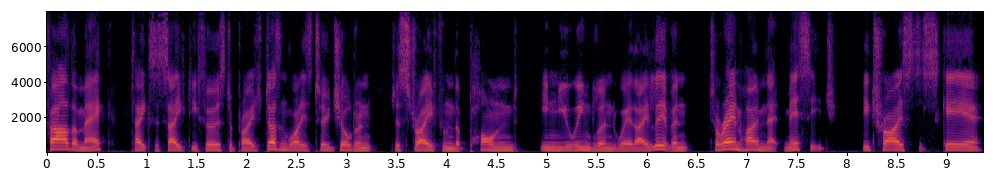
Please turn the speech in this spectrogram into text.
Father Mac takes a safety first approach, doesn't want his two children to stray from the pond in New England where they live. And to ram home that message, he tries to scare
